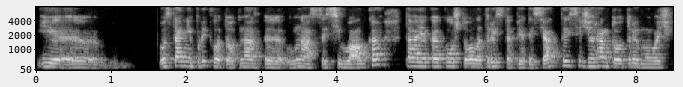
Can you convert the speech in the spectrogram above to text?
і е, останній приклад от на, е, у нас це сівалка, та яка коштувала 350 тисяч, грантоотримувач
